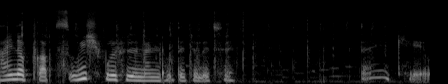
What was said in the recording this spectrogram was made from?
nine of cups wish fulfilment হতে চলেছে। ইউ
